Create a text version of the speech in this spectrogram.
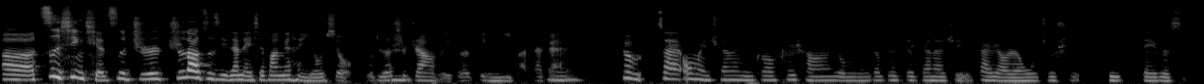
呃自信且自知，知道自己在哪些方面很优秀，我觉得是嗯这样的一个定义吧，大概。嗯，就在欧美圈的一个非常有名的 Big Dick Energy 的代表人物就是 Pete Davidson，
